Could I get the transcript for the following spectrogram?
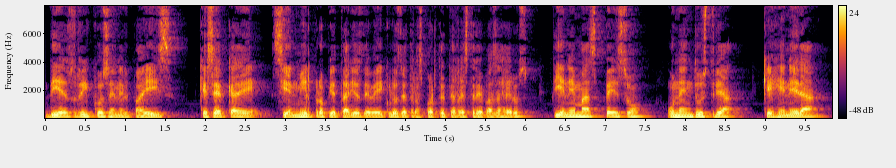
10 ricos en el país que cerca de 100.000 propietarios de vehículos de transporte terrestre de pasajeros. Tiene más peso una industria que genera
